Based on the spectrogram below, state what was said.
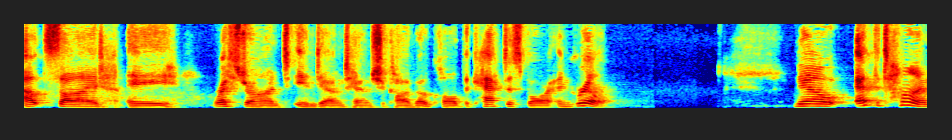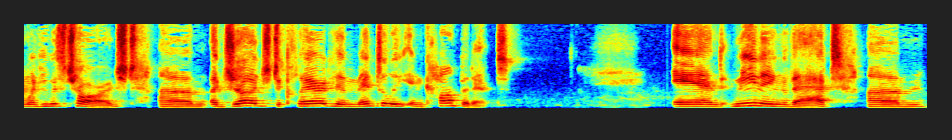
outside a restaurant in downtown Chicago called the Cactus Bar and Grill. Now, at the time when he was charged, um, a judge declared him mentally incompetent, and meaning that um,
